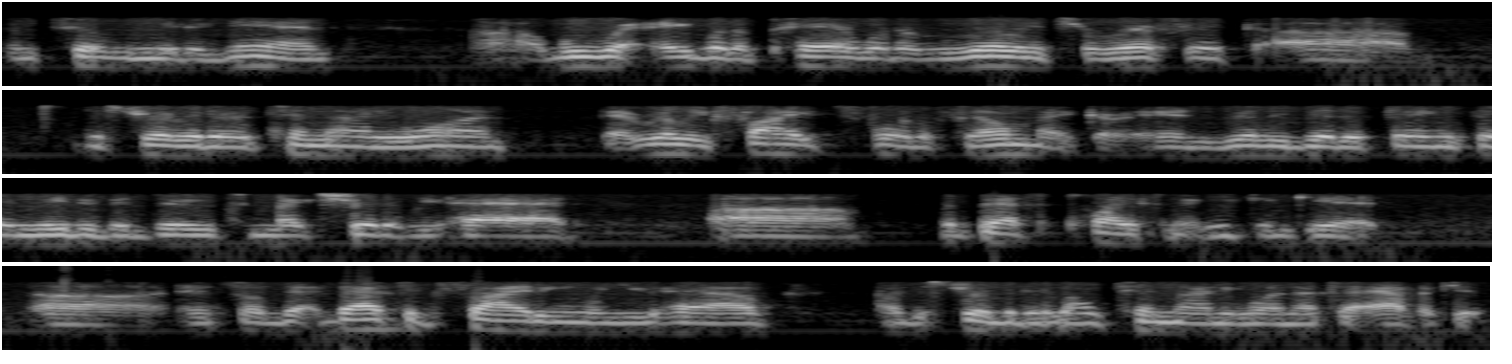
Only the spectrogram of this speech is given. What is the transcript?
Until We Meet Again, uh, we were able to pair with a really terrific uh, distributor, 1091, that really fights for the filmmaker and really did the things they needed to do to make sure that we had uh, the best placement we could get. Uh, and so that that's exciting when you have a distributor like 1091 that's an advocate.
